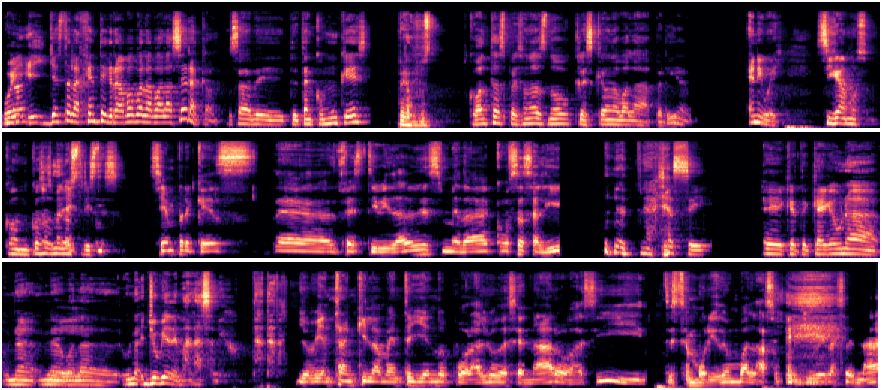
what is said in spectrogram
Güey, no. y ya hasta la gente grababa la balacera, cabrón. O sea, de, de, tan común que es. Pero pues, ¿cuántas personas no les queda una bala perdida? Anyway, sigamos con cosas menos sí. tristes. Siempre que es eh, festividades me da cosa salir. ya sé. Eh, que te caiga una, una, una, bala, una lluvia de balas, amigo. Yo bien tranquilamente yendo por algo de cenar o así y se murió de un balazo porque iba a ir a cenar.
